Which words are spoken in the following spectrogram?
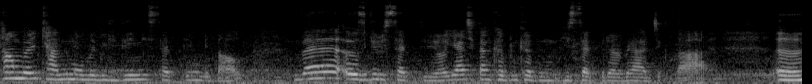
tam böyle kendim olabildiğimi hissettiğim bir dal. Ve özgür hissettiriyor. Gerçekten kadın kadın hissettiriyor birazcık daha. E,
